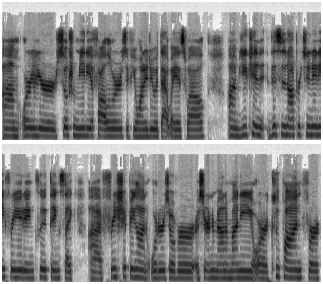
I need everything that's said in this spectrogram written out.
um, or your social media followers if you want to do it that way as well. Um, you can. This is an opportunity for you to include things like uh, free shipping on orders over a certain amount of money, or a coupon for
